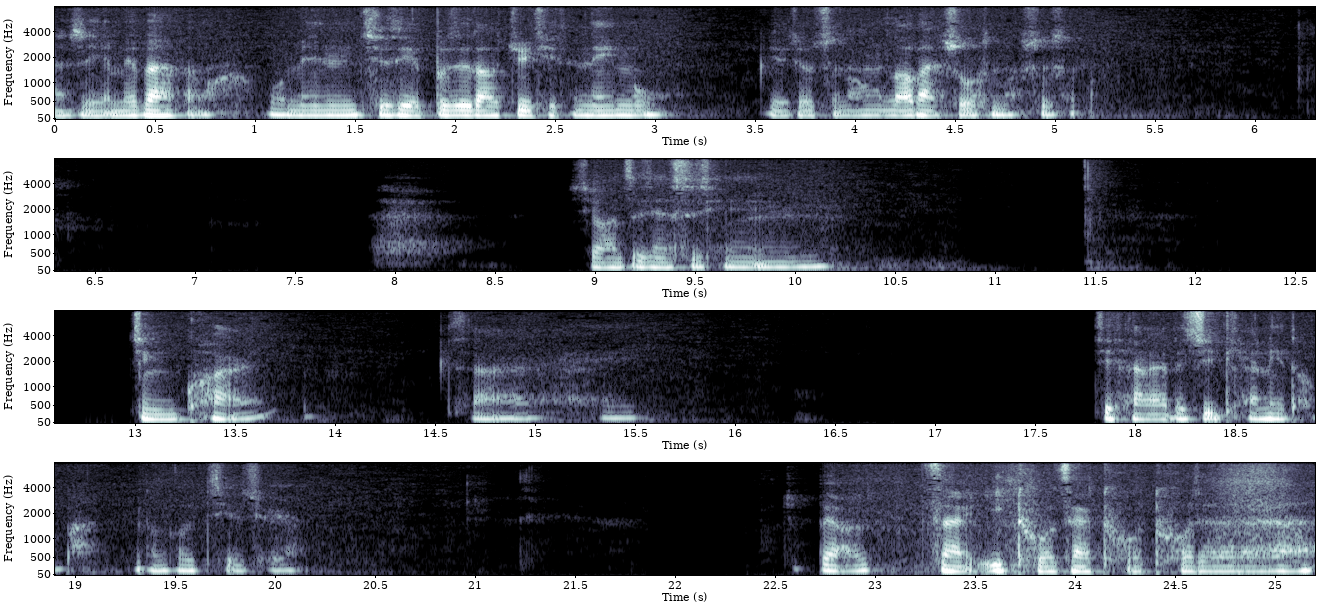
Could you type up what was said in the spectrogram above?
但是也没办法嘛，我们其实也不知道具体的内幕，也就只能老板说什么是什么。希望这件事情尽快在接下来的几天里头吧，能够解决，就不要再一拖再拖，拖的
